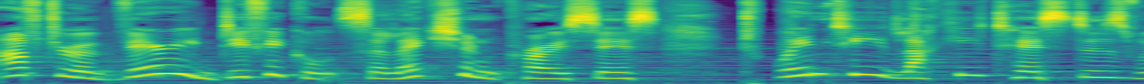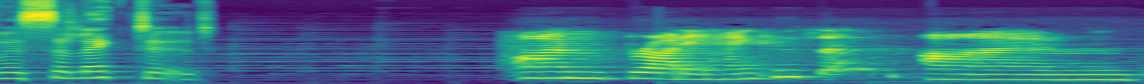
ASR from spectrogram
After a very difficult selection process, 20 lucky testers were selected. I'm Bridie Hankinson. I'm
